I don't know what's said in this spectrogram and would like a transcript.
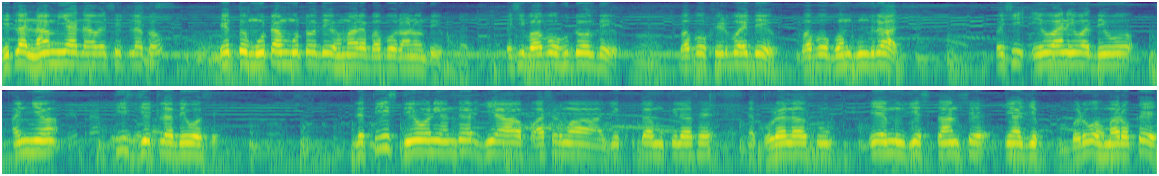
જેટલા નામ યાદ આવે છે એટલા કહું. એક તો મોટામાં મોટો દેવ અમારે બાબો રાણોદેવ. પછી બાબો હુડોલ દેવ, બાબો ખેડભાઈ દેવ, બાબો ગોમગુંદરાજ. પછી એવા ને એવા દેવો અન્ય ત્રીસ જેટલા દેવો છે. એટલે ત્રીસ દેવોની અંદર જે આ પાછળમાં જે ખૂટા મૂકેલા છે, ને ઘોડા લાવશું, એ એમનું જે સ્થાન છે, ત્યાં જે બળવો અમારો કહે,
